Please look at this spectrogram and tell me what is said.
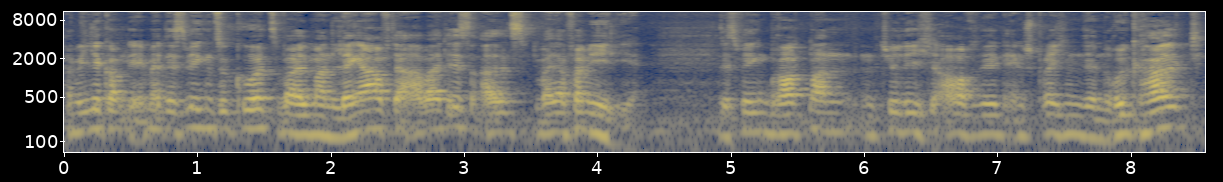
Familie kommt immer deswegen zu kurz, weil man länger auf der Arbeit ist als bei der Familie. Deswegen braucht man natürlich auch den entsprechenden Rückhalt.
